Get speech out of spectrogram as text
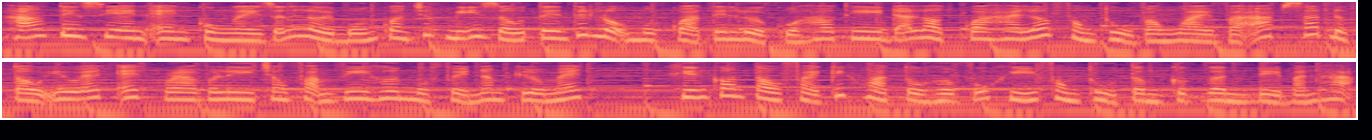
Hãng tin CNN cùng ngày dẫn lời bốn quan chức Mỹ giấu tên tiết lộ một quả tên lửa của Houthi đã lọt qua hai lớp phòng thủ vòng ngoài và áp sát được tàu USS Gravely trong phạm vi hơn 1,5 km, khiến con tàu phải kích hoạt tổ hợp vũ khí phòng thủ tầm cực gần để bắn hạ.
